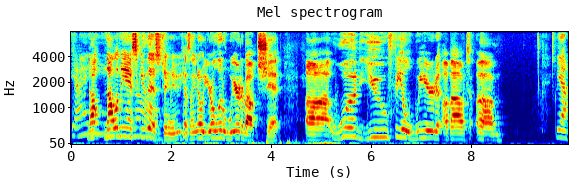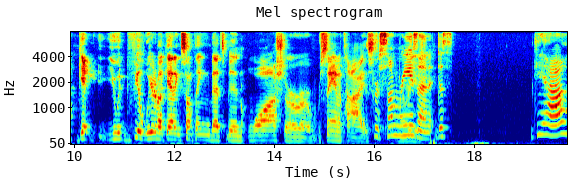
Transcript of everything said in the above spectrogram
Yeah. I Now, now let me ask you this, Jamie, because I know you're a little weird about shit. Uh, would you feel weird about um, Yeah. get you would feel weird about getting something that's been washed or sanitized For some reason, it just. Yeah.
